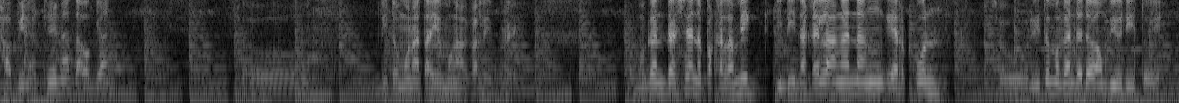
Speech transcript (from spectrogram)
cabin at na tawag yan. So, dito muna tayo mga kalibre. So, maganda siya, napakalamig. Hindi na kailangan ng aircon. So, dito maganda daw ang view dito eh.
